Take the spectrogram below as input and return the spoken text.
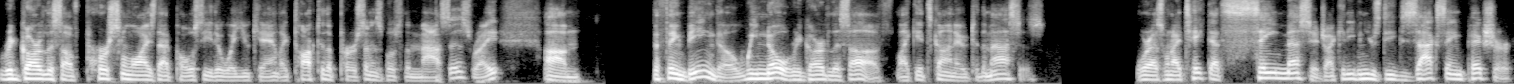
regardless of personalize that post either way you can, like, talk to the person as opposed to the masses, right? Um, the thing being, though, we know regardless of, like, it's gone out to the masses. Whereas when I take that same message, I could even use the exact same picture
